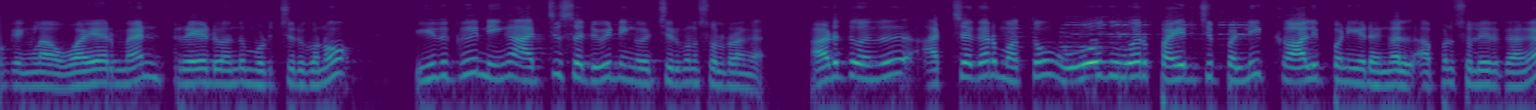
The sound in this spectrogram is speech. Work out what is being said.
ஓகேங்களா? ஒயர்மேன் ட்ரேடு வந்து முடிச்சிருக்கணும். இதுக்கு நீங்கள் அச்சு சர்டிஃபிகேட் நீங்கள் வச்சுருக்கணும்னு சொல்கிறாங்க அடுத்து வந்து அச்சகர் மற்றும் ஓதுவர் பயிற்சி பள்ளி காலி பணியிடங்கள் அப்படின்னு சொல்லியிருக்காங்க.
